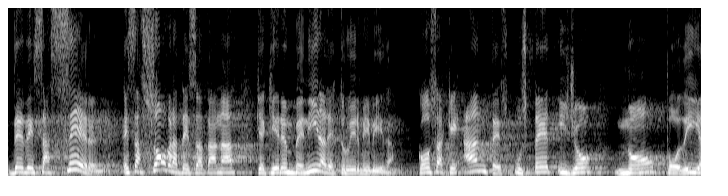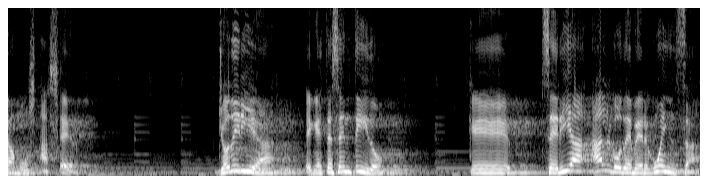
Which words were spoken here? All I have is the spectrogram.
de deshacer esas obras de Satanás que quieren venir a destruir mi vida. Cosa que antes usted y yo no podíamos hacer. Yo diría, en este sentido, que sería algo de vergüenza,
